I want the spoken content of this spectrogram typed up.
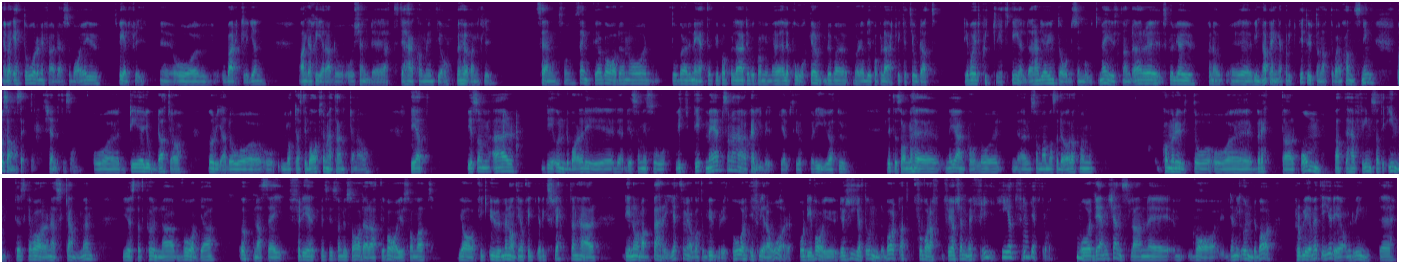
när jag var ett år ungefär där så var jag ju spelfri och, och verkligen engagerad och, och, kände att det här kommer inte jag behöva i mitt liv. Sen så sänkte jag garden och då började nätet bli populärt, eller poker började bli populärt vilket gjorde att det var ju ett skicklighetsspel. Där hade jag ju inte oddsen mot mig utan där eh, skulle jag ju kunna eh, vinna pengar på riktigt utan att det var en chansning på samma sätt kändes det som. Och eh, det gjorde att jag började och lockas tillbaka till de här tankarna och det att det som är det underbara, det, det, det som är så viktigt med sådana här självhjälpsgrupper är ju att du, lite som eh, med Järnkoll och där som ambassadör, att man kommer ut och, och eh, berättar om att det här finns, att det inte ska vara den här skammen. Just att kunna våga öppna sig. För det, precis som du sa där, att det var ju som att jag fick ur mig någonting. Jag fick, jag fick släppt den här, det enorma berget som jag har gått och burit på i flera år. Och det var ju det var helt underbart att få vara, för jag kände mig fri, helt fri mm. efteråt. Mm. Och den känslan eh, var, den är underbar. Problemet är ju det om du inte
